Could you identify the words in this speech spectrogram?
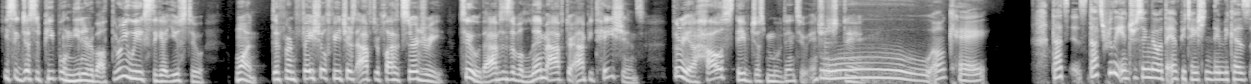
He suggested people needed about three weeks to get used to one, different facial features after plastic surgery, two, the absence of a limb after amputations, three, a house they've just moved into. Interesting. Ooh, okay. That's that's really interesting though with the amputation thing because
